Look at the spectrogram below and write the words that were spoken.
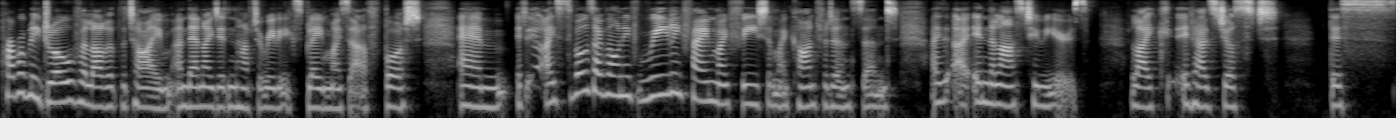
probably drove a lot of the time, and then I didn't have to really explain myself. But um, it, I suppose I've only really found my feet and my confidence, and I, I in the last two years, like it has just this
